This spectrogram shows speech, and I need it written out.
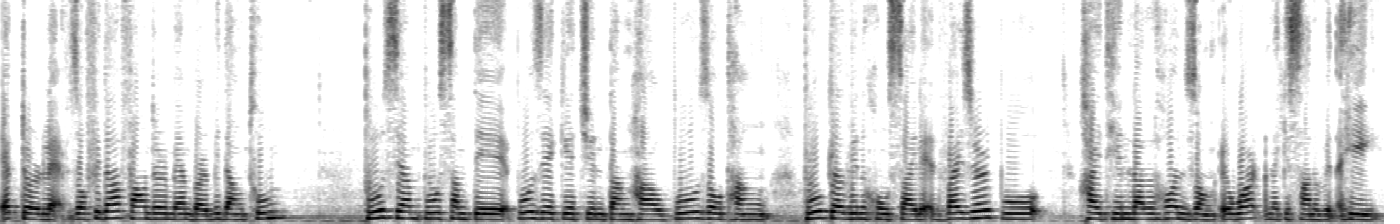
Actor Left Zofida, founder member Midang Thum. Pu Siam Pu Samte Pu Zeke Chin Tang hau Pu Zo Thang Pu Kelvin Khong Sai le advisor, Pu Khai Thin Lal Hon Zong award anakisanovin ahi.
